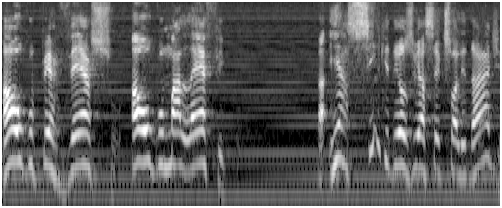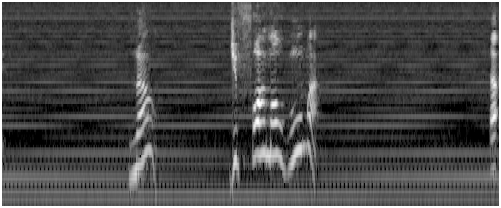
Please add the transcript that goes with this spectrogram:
algo perverso, algo maléfico. Ah, e é assim que Deus vê a sexualidade? Não, de forma alguma. Ah,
